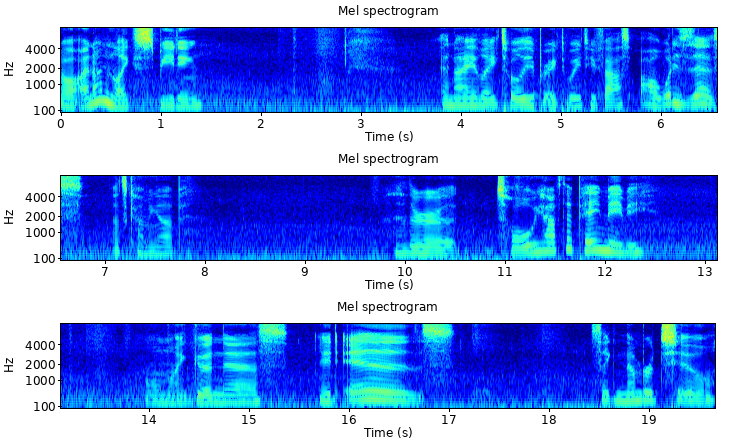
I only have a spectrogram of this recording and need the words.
Oh, and I'm like speeding. And I like totally braked way too fast. Oh, what is this that's coming up? Another uh, toll we have to pay, maybe. Oh my goodness. It is. It's like number two.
